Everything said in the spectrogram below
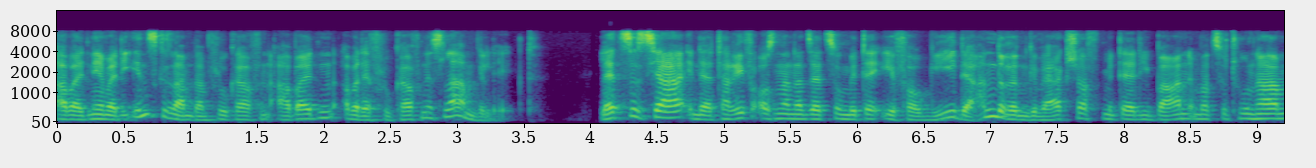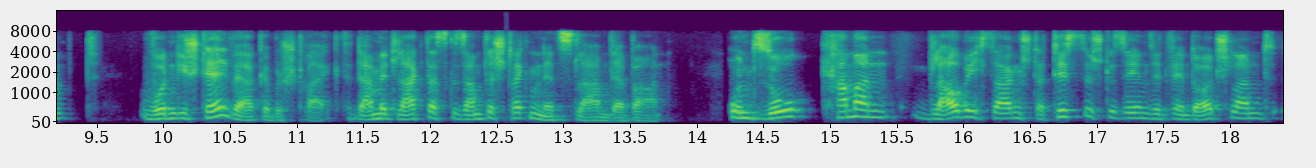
Arbeitnehmer, die insgesamt am Flughafen arbeiten, aber der Flughafen ist lahmgelegt. Letztes Jahr in der Tarifauseinandersetzung mit der EVG, der anderen Gewerkschaft, mit der die Bahn immer zu tun hat, wurden die Stellwerke bestreikt. Damit lag das gesamte Streckennetz lahm der Bahn. Und so kann man, glaube ich, sagen, statistisch gesehen sind wir in Deutschland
